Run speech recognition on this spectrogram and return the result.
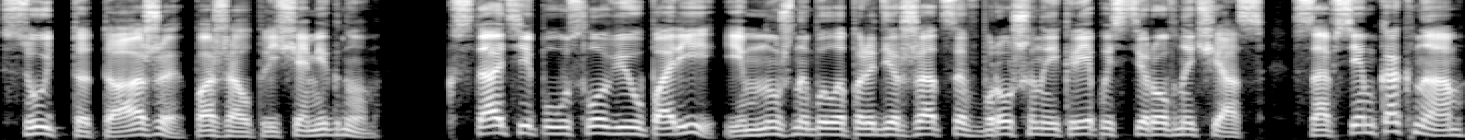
Суть-то та же, пожал плечами гном. Кстати, по условию пари, им нужно было продержаться в брошенной крепости ровно час, совсем как нам.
